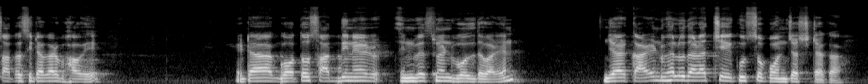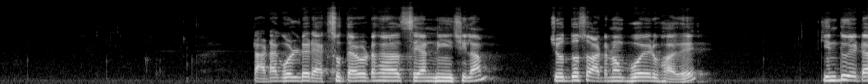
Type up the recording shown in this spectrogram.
সাতাশি টাকার ভাবে। এটা গত সাত দিনের ইনভেস্টমেন্ট বলতে পারেন, যার কারেন্ট ভ্যালু দাঁড়াচ্ছে একুশশো পঞ্চাশ টাকা। টাটা গোল্ডের একশো তেরো টাকা শেয়ার নিয়েছিলাম, চোদ্দোশো আটানব্বইয়ের ভাবে কিন্তু এটা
